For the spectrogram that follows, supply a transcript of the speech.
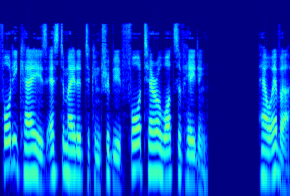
40K is estimated to contribute 4 terawatts of heating. However,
